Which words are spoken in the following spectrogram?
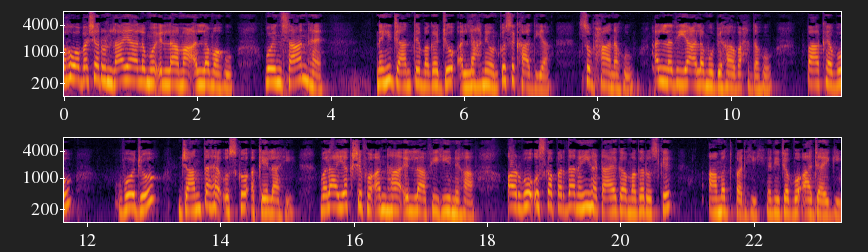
وہ بشر اللہ علم علام علامہ وہ انسان ہے نہیں جانتے مگر جو اللہ نے ان کو سکھا دیا سبحان ہُ اللہ علم و بحا وحدہ پاک ہے وہ وہ جو جانتا ہے اس کو اکیلا ہی ولا یکشف انہا اللہ فی ہی نہا اور وہ اس کا پردہ نہیں ہٹائے گا مگر اس کے آمد پر ہی یعنی جب وہ آ جائے گی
